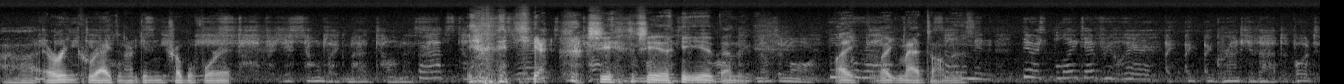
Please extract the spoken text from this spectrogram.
uh, or incorrect, and I'd get in trouble for it. You sound like Mad Thomas. Perhaps Thomas is yeah, right. she Thomas is a she murderer. he is Wrong, done Nothing more. Look like like Mad Thomas. Solomon, there's blight everywhere. I, I, I grant you that, but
